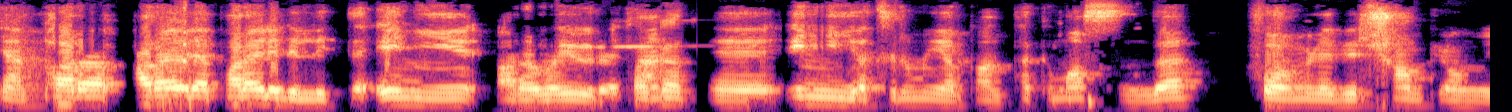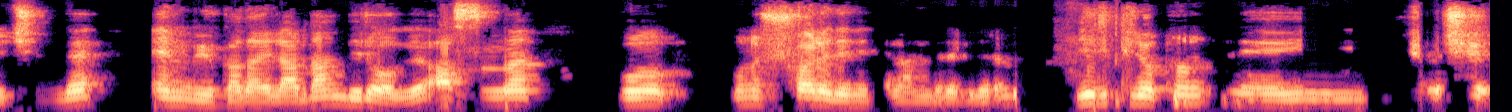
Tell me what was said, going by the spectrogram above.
Yani para parayla parayla birlikte en iyi arabayı üreten, Fakat, e, en iyi yatırımı yapan takım aslında Formula 1 şampiyonluğu içinde en büyük adaylardan biri oluyor. Aslında bu bunu şöyle de nitelendirebilirim. Bir pilotun e, yarışı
